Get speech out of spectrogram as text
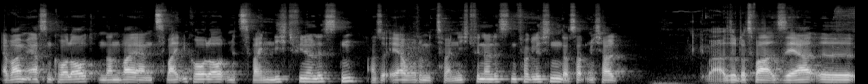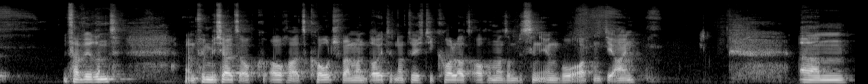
er war im ersten Callout und dann war er im zweiten Callout mit zwei Nicht-Finalisten. Also er wurde mit zwei Nicht-Finalisten verglichen. Das hat mich halt, also das war sehr äh, verwirrend für mich als auch, auch als Coach, weil man deutet natürlich die Callouts auch immer so ein bisschen irgendwo, ordnet die ein. Ähm,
